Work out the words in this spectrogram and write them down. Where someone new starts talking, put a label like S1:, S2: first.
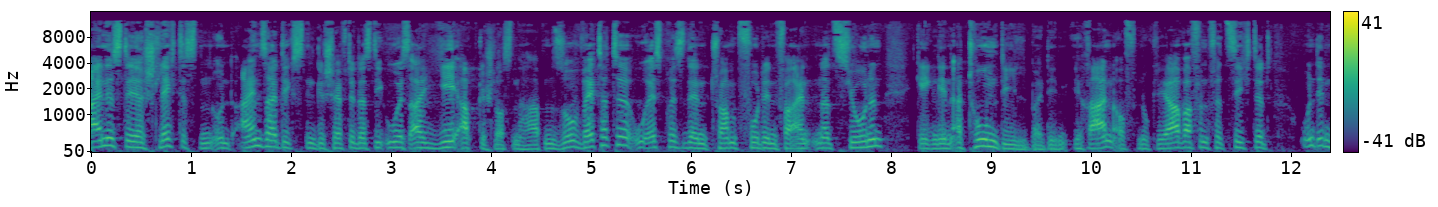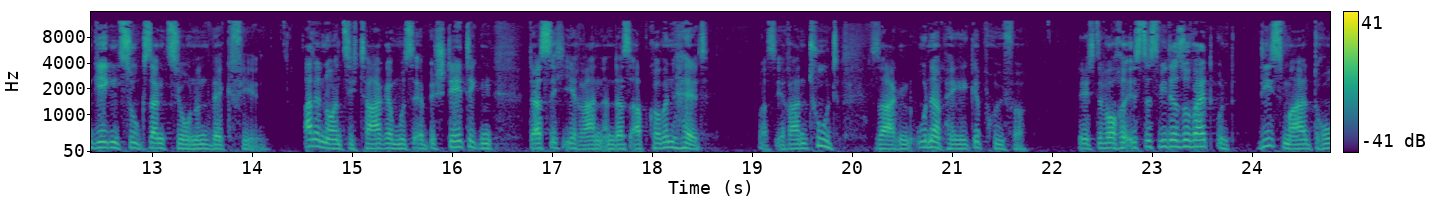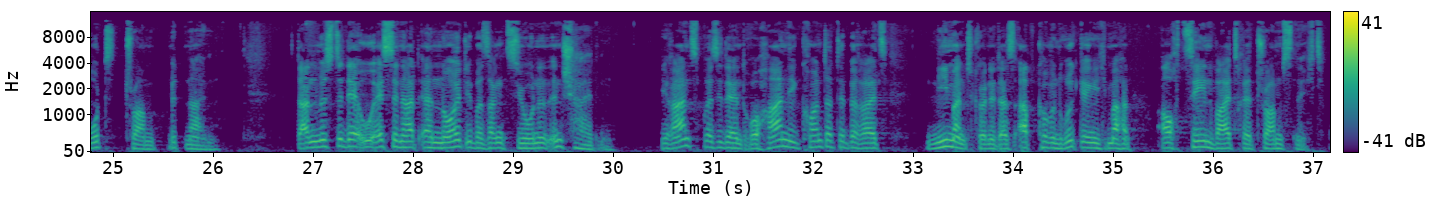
S1: Eines der schlechtesten und einseitigsten Geschäfte, das die USA je abgeschlossen haben. So wetterte US-Präsident Trump vor den Vereinten Nationen gegen den Atomdeal, bei dem Iran auf Nuklearwaffen verzichtet und im Gegenzug Sanktionen wegfielen. Alle 90 Tage muss er bestätigen, dass sich Iran an das Abkommen hält. Was Iran tut, sagen unabhängige Prüfer. Nächste Woche ist es wieder soweit und diesmal droht Trump mit Nein. Dann müsste der US-Senat erneut über Sanktionen entscheiden. Irans Präsident Rouhani konterte bereits, niemand könne das Abkommen rückgängig machen, auch zehn weitere Trumps nicht.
